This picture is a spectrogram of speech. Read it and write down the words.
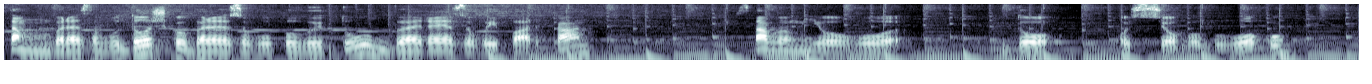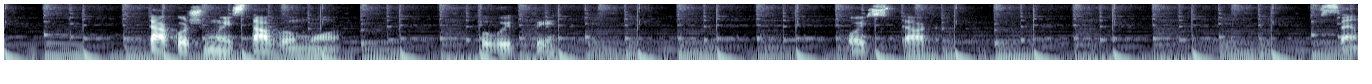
Ставимо березову дошку, березову плиту, березовий паркан. Ставимо його до ось цього блоку. Також ми ставимо плити. Ось так. Все.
